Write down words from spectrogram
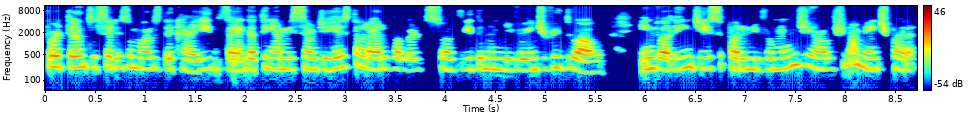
Portanto, os seres humanos decaídos ainda têm a missão de restaurar o valor de sua vida no nível individual, indo além disso para o nível mundial e, finalmente, para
